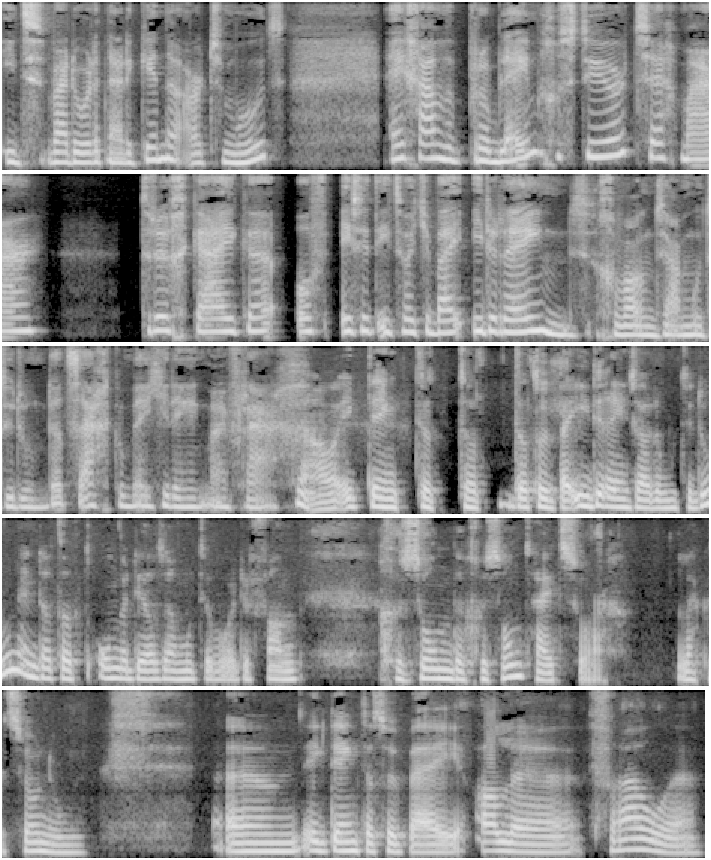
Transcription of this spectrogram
iets waardoor het naar de kinderarts moet. En gaan we probleemgestuurd, zeg maar, terugkijken? Of is het iets wat je bij iedereen gewoon zou moeten doen? Dat is eigenlijk een beetje, denk ik, mijn vraag. Nou, ik denk dat, dat, dat we het bij iedereen zouden moeten doen en dat dat onderdeel zou moeten worden van gezonde gezondheidszorg. Laat ik het zo noemen. Ehm, ik denk dat we bij alle vrouwen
